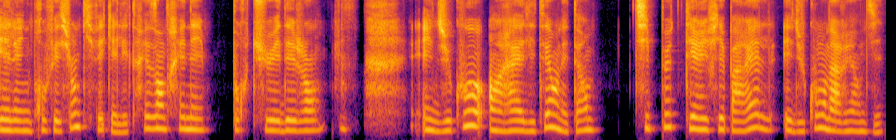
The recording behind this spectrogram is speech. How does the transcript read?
et elle a une profession qui fait qu'elle est très entraînée pour tuer des gens et du coup, en réalité, on était un petit peu terrifiés par elle et du coup, on n'a rien dit.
